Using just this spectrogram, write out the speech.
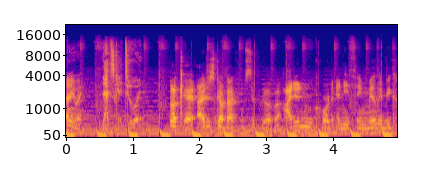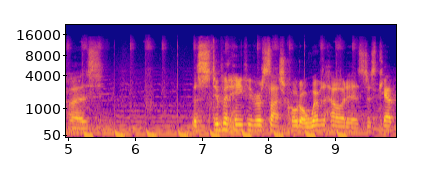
Anyway, let's get to it. Okay, I just got back from Supanova. I didn't record anything mainly because the stupid hay fever slash cold or whatever the hell it is just kept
